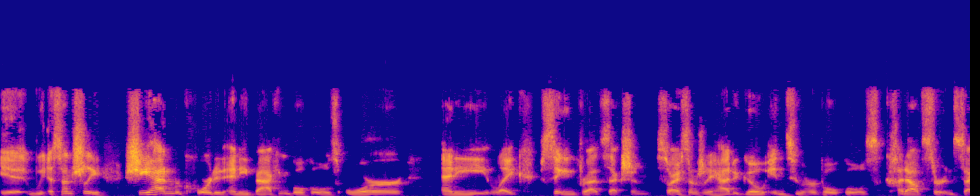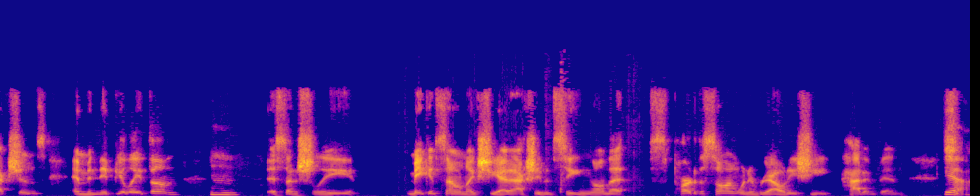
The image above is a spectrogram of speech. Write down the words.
it we essentially she hadn't recorded any backing vocals or any like singing for that section. So I essentially had to go into her vocals, cut out certain sections, and manipulate them. Mhm. Essentially, make it sound like she had actually been singing on that part of the song when in reality she hadn't been. Yeah.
